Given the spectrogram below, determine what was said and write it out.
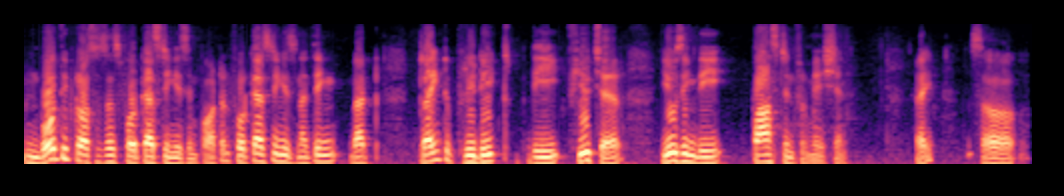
In both the processes forecasting is important. Forecasting is nothing but trying to predict the future using the past information right. So,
